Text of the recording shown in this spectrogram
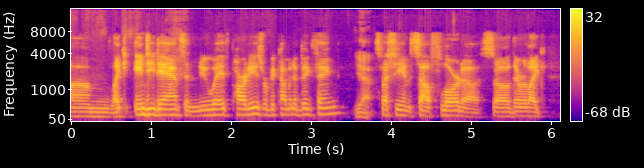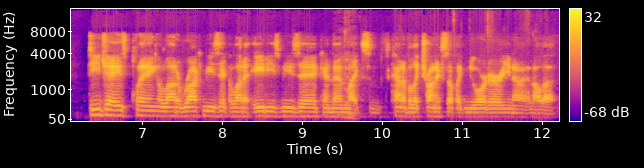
um, like indie dance and new wave parties were becoming a big thing. Yeah. Especially in South Florida. So there were like DJs playing a lot of rock music, a lot of 80s music, and then yeah. like some kind of electronic stuff like New Order, you know, and all that.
